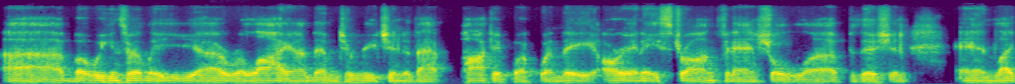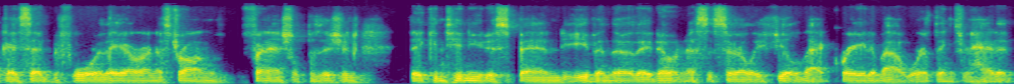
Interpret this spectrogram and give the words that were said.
uh, but we can certainly uh, rely on them to reach into that pocketbook when they are in a strong financial uh, position and like i said before they are in a strong financial position they continue to spend even though they don't necessarily feel that great about where things are headed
